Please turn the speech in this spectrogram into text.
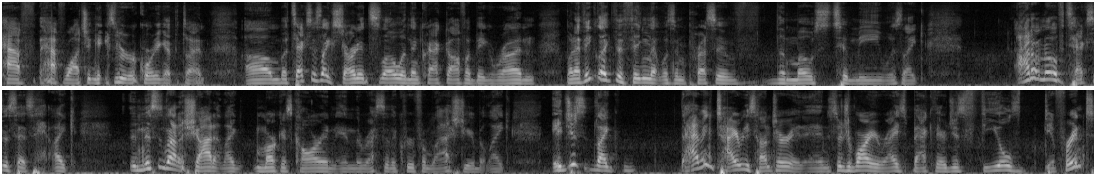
half half watching it because we were recording at the time. Um, but Texas like started slow and then cracked off a big run. But I think like the thing that was impressive the most to me was like I don't know if Texas has like and this is not a shot at like Marcus Carr and, and the rest of the crew from last year, but like it just like having Tyrese Hunter and, and so Jabari Rice back there just feels different.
